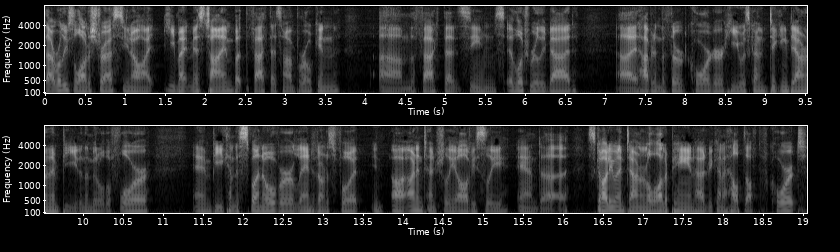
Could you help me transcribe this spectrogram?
That released a lot of stress. You know, I, he might miss time, but the fact that it's not broken, um, the fact that it seems it looked really bad. Uh, it happened in the third quarter. He was kind of digging down on Embiid in the middle of the floor. and Embiid kind of spun over, landed on his foot, in, uh, unintentionally, obviously. And uh, Scottie went down in a lot of pain, had to be kind of helped off the court.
